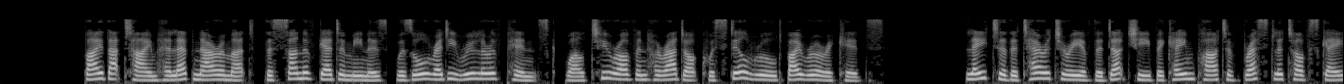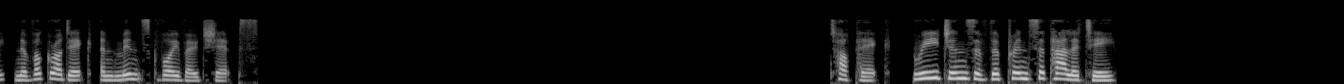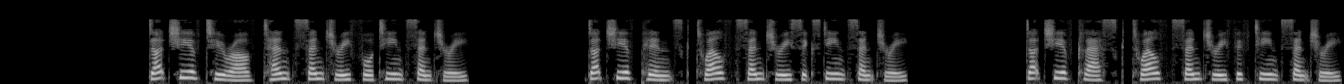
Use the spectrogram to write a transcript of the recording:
By that time Haleb Naramut, the son of Gediminas, was already ruler of Pinsk, while Turov and Haradok were still ruled by Rurikids. Later the territory of the duchy became part of Brest-Litovsk, Novgorodic, and Minsk voivodeships. Regions of the Principality. Duchy of Turov 10th century 14th century Duchy of Pinsk 12th century 16th century Duchy of Kletsk 12th century 15th century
